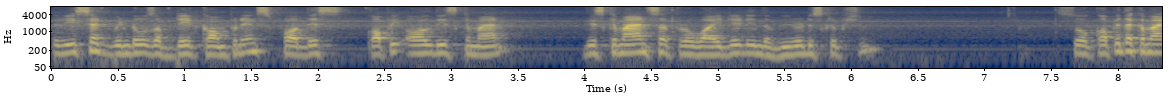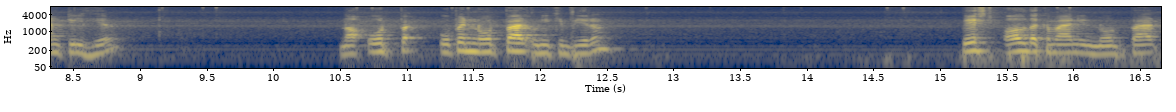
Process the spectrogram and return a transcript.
reset Windows update components for this. Copy all these command these commands are provided in the video description. So copy the command till here. Now open notepad on your computer paste all the command in notepad.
